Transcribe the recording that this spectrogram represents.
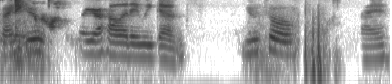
Thank, Thank you. For your holiday weekends. You too. Bye.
